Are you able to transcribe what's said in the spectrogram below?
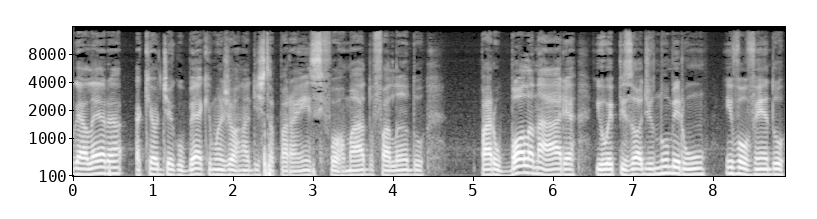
galera, aqui é o Diego Beckman, jornalista paraense formado, falando para o Bola na Área e o episódio número 1 envolvendo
